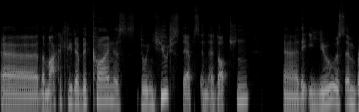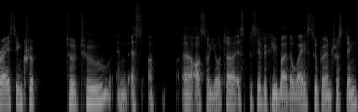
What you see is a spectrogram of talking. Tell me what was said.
uh, the market leader Bitcoin is doing huge steps in adoption. Uh, the EU is embracing crypto too, and as uh, also IOTA is specifically, by the way, super interesting.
